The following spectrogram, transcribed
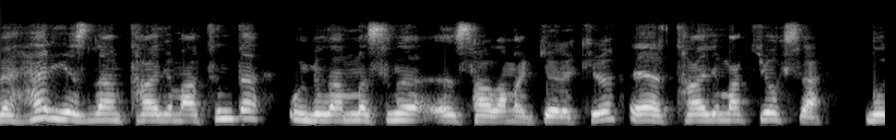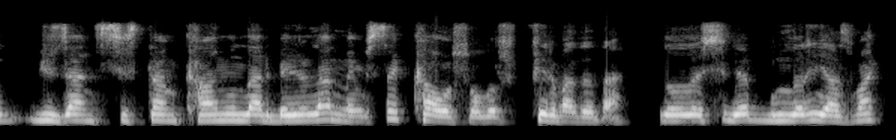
ve her yazılan talimatın da uygulanmasını e, sağlamak gerekiyor. Eğer talimat yoksa bu düzen, sistem, kanunlar belirlenmemişse kaos olur firmada da. Dolayısıyla bunları yazmak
